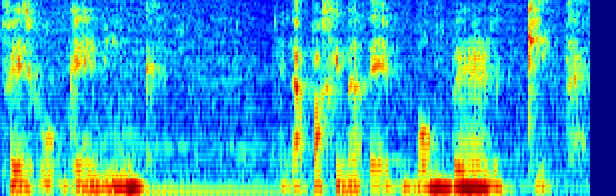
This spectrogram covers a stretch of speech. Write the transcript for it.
Facebook Gaming en la página de Bomber Kit.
